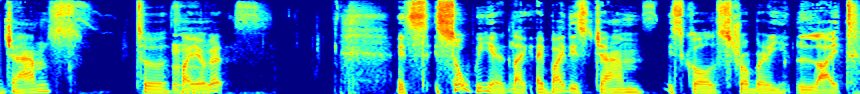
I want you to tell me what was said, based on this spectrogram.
jams to my Mhm. yogurt. It's it's so weird. Like I buy this jam. It's called strawberry light.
